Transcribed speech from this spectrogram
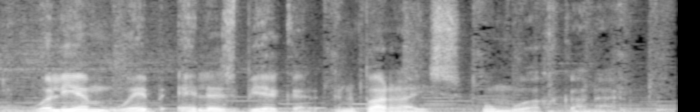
die William Webb Ellis beker in Parys omhoog kan hou.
